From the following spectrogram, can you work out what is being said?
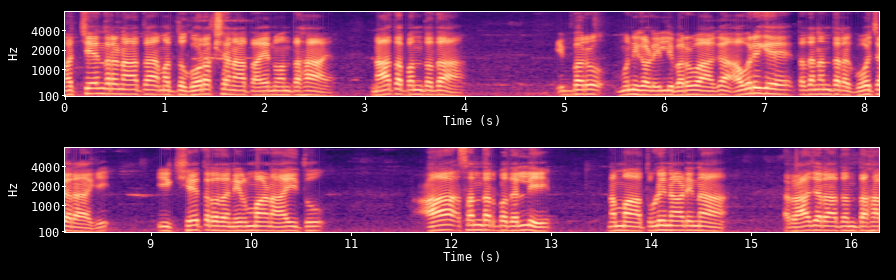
ಮಚ್ಚೇಂದ್ರನಾಥ ಮತ್ತು ಗೋರಕ್ಷನಾಥ ಎನ್ನುವಂತಹ ನಾಥಪಂಥದ ಇಬ್ಬರು ಮುನಿಗಳು ಇಲ್ಲಿ ಬರುವಾಗ ಅವರಿಗೆ ತದನಂತರ ಗೋಚರ ಆಗಿ ಈ ಕ್ಷೇತ್ರದ ನಿರ್ಮಾಣ ಆಯಿತು. ಆ ಸಂದರ್ಭದಲ್ಲಿ ನಮ್ಮ ತುಳುನಾಡಿನ ರಾಜರಾದಂತಹ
